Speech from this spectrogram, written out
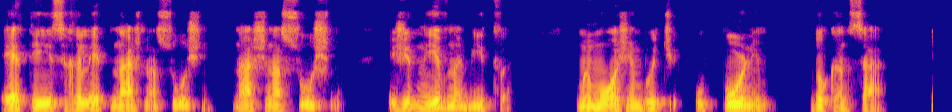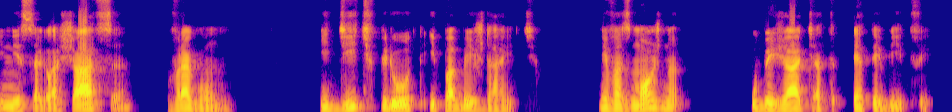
Это и есть хлеб наш насущный, наша насущная ежедневная битва. Мы можем быть упорным до конца и не соглашаться врагом. Идите вперед и побеждайте. Невозможно убежать от этой битвы.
